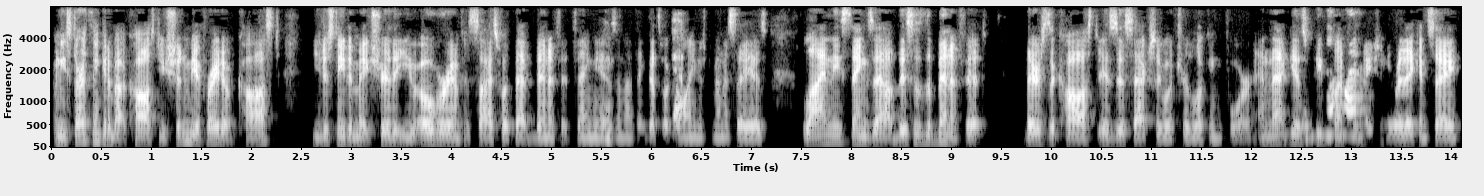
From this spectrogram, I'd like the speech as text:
when you start thinking about cost, you shouldn't be afraid of cost. You just need to make sure that you overemphasize what that benefit thing is. And I think that's what Coleen is trying to say is line these things out. This is the benefit. There's the cost. Is this actually what you're looking for? And that gives people information to where they can say,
